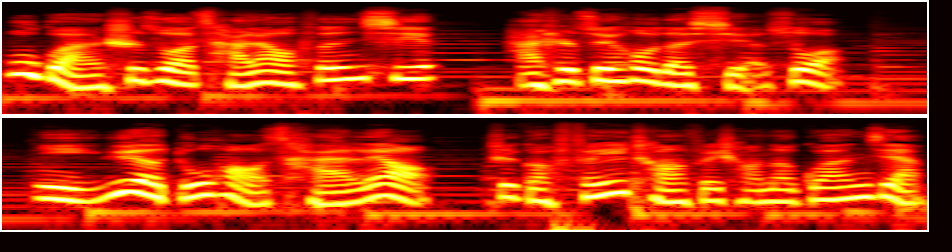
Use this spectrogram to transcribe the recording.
不管是做材料分析，还是最后的写作，你阅读好材料，这个非常非常的关键。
